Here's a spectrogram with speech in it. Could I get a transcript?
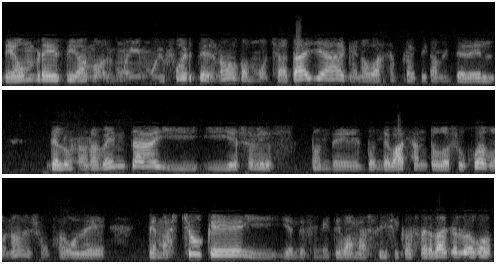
de, hombres, digamos, muy muy fuertes, ¿no? Con mucha talla, que no bajen prácticamente del, del 1,90 y, y eso es donde donde basan todo su juego, ¿no? Es un juego de, de más choque y, y en definitiva más físico. Es verdad que luego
